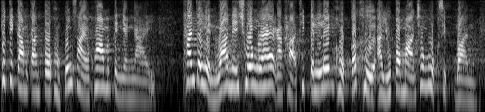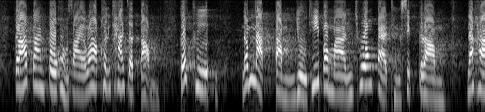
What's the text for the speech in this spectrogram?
พฤติกรรมการโตของกุ้งสายข้ามันเป็นยังไง ท่านจะเห็นว่าในช่วงแรกอะค่ะที่เป็นเลข 6 ก็คืออายุประมาณช่วง 60 วัน กราฟการโตของทรายว่าค่อนข้างจะต่ำก็คือน้ำหนักต่ำอยู่ที่ประมาณช่วง 8-10 กรัมนะคะ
